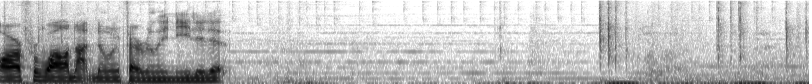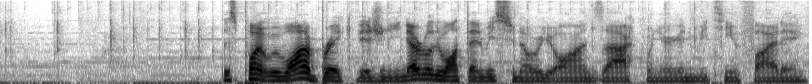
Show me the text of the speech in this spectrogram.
R for a while, not knowing if I really needed it. This point, we want to break vision. You never really want the enemies to know where you are on Zac when you're going to be team fighting.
